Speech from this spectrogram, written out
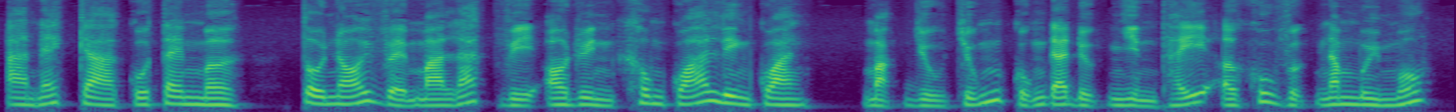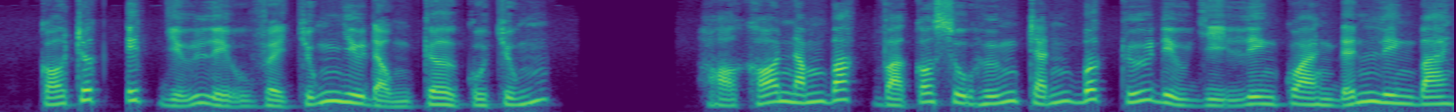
Aneka của Temer, tôi nói về Malak vì Orin không quá liên quan, mặc dù chúng cũng đã được nhìn thấy ở khu vực 51, có rất ít dữ liệu về chúng như động cơ của chúng. Họ khó nắm bắt và có xu hướng tránh bất cứ điều gì liên quan đến liên bang.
